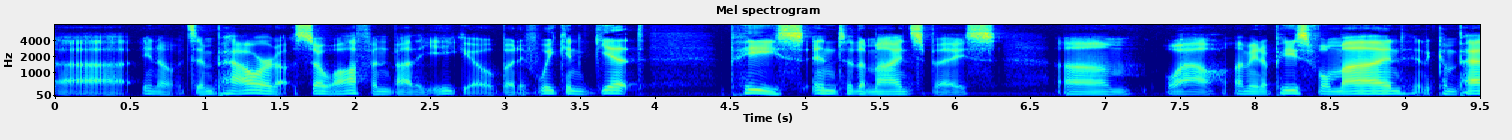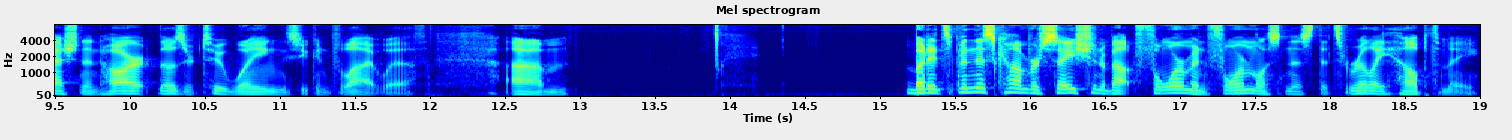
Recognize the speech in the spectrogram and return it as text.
uh, you know it's empowered so often by the ego but if we can get peace into the mind space. Um, wow. I mean, a peaceful mind and a compassionate heart, those are two wings you can fly with. Um, but it's been this conversation about form and formlessness that's really helped me.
